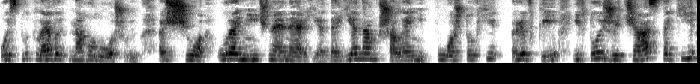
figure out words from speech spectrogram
Ось тут леви наголошую, що уранічна енергія дає нам шалені поштовхи, ривки, і в той же час такі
